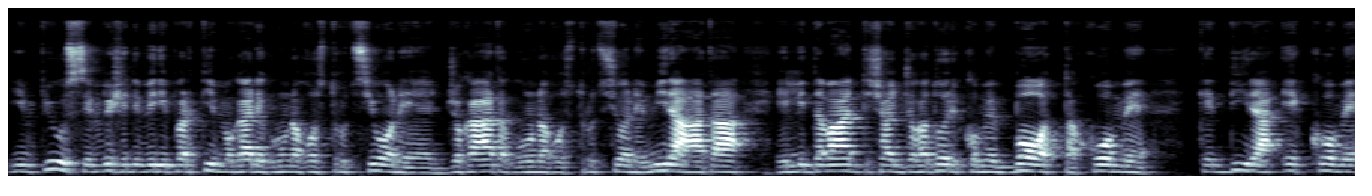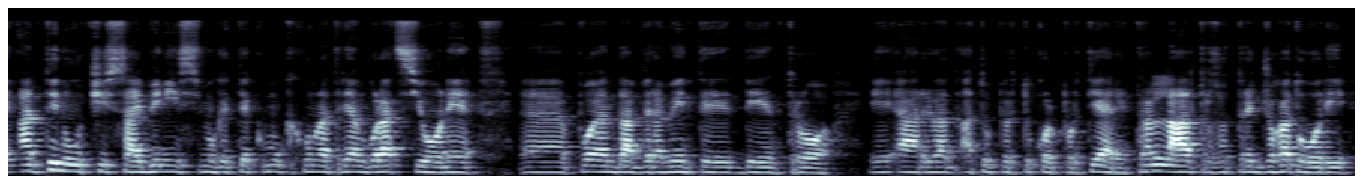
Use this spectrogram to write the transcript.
In più se invece devi ripartire magari con una costruzione giocata, con una costruzione costruzione mirata e lì davanti c'hai giocatori come Botta, come che Dira e come Antenucci sai benissimo che te comunque con una triangolazione eh, puoi andare veramente dentro e arriva a tu per tu col portiere. Tra l'altro sono tre giocatori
